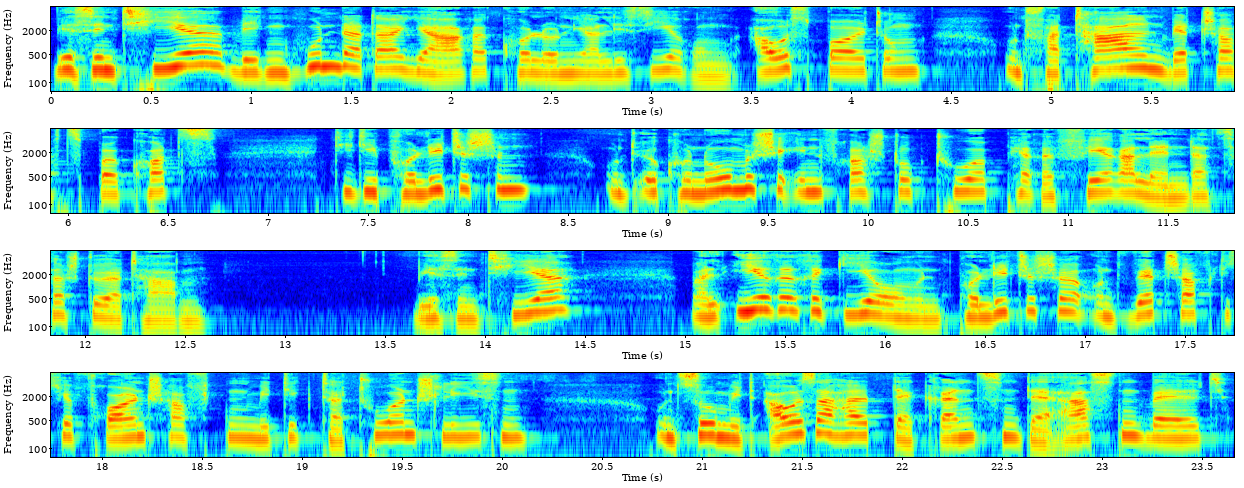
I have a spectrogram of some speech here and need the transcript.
Wir sind hier wegen hunderter Jahre Kolonialisierung, Ausbeutung und fatalen Wirtschaftsboykotts, die die politischen und ökonomische Infrastruktur peripherer Länder zerstört haben. Wir sind hier, weil ihre Regierungen politische und wirtschaftliche Freundschaften mit Diktaturen schließen und somit außerhalb der Grenzen der ersten Welt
